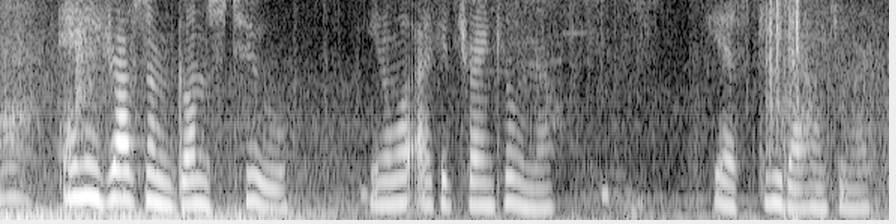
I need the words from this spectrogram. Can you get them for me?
and he dropped some guns too. You know what? I could try and kill him now. Yes, give me that hunting rifle.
